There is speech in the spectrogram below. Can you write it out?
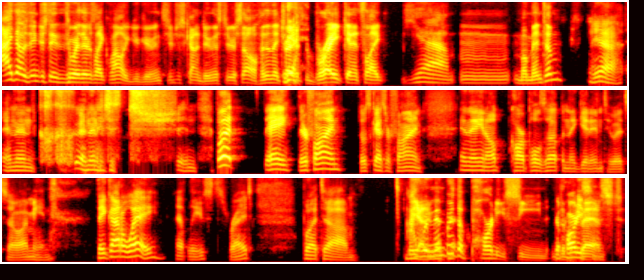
I thought it was interesting to where there's like, wow, you goons, you're just kind of doing this to yourself, and then they try yeah. to break, and it's like, yeah, mm, momentum, yeah, and then and then it just and but hey, they're fine. Those guys are fine, and then you know, car pulls up and they get into it. So I mean, they got away at least, right? But um but yeah, I remember the party scene the, the party best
